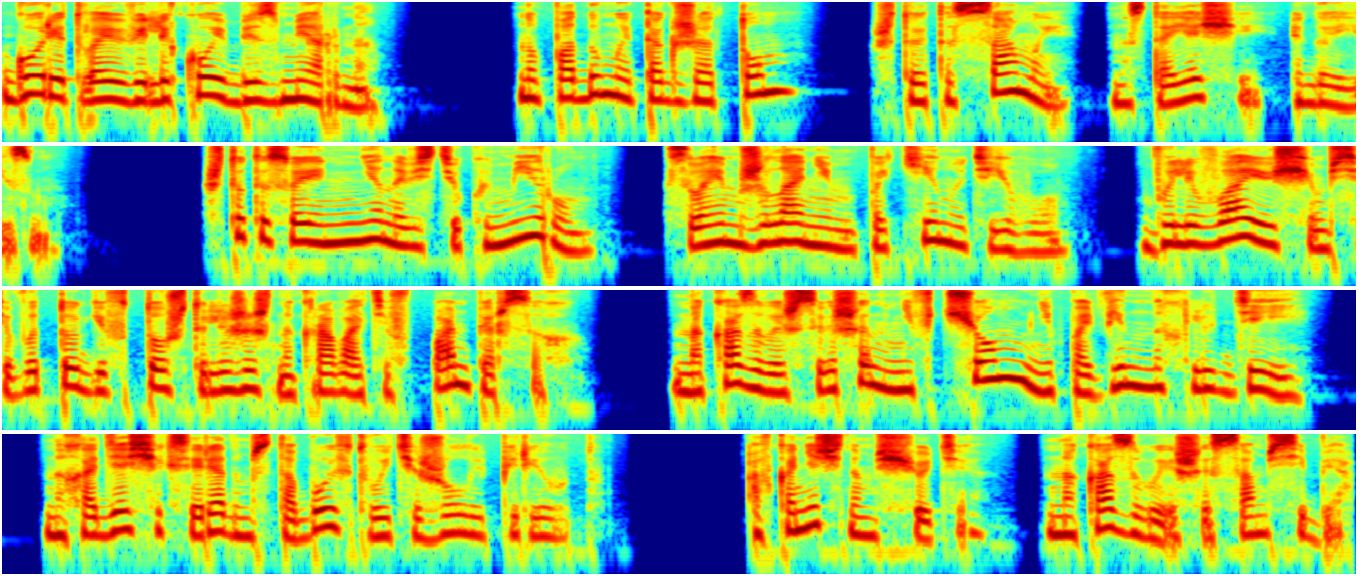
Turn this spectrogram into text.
Горе твое велико и безмерно. Но подумай также о том, что это самый настоящий эгоизм. Что ты своей ненавистью к миру, своим желанием покинуть его, выливающимся в итоге в то, что лежишь на кровати в памперсах, наказываешь совершенно ни в чем не повинных людей, находящихся рядом с тобой в твой тяжелый период. А в конечном счете наказываешь и сам себя.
